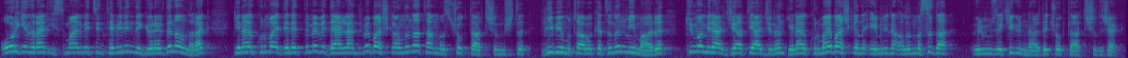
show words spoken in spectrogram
Orgeneral İsmail Metin Temel'in de görevden alınarak Genelkurmay Denetleme ve Değerlendirme Başkanlığı'na atanması çok tartışılmıştı. Libya mutabakatının mimarı Tüm Amiral Cihat Yaycı'nın Genelkurmay Başkanı emrine alınması da önümüzdeki günlerde çok tartışılacak.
